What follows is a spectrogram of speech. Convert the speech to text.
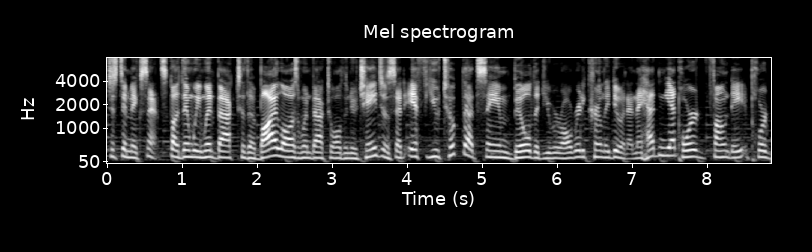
Just didn't makes sense. But then we went back to the bylaws, went back to all the new changes and said, if you took that same build that you were already currently doing, and they hadn't yet poured foundation, poured,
